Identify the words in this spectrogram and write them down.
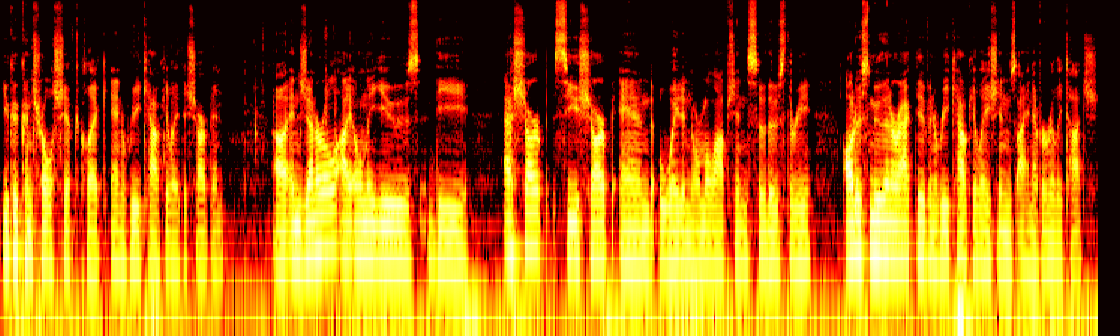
you could control shift click and recalculate the sharpen. Uh, in general, I only use the S sharp, C sharp, and weighted normal options, so those three. Auto smooth interactive and recalculations I never really touch.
